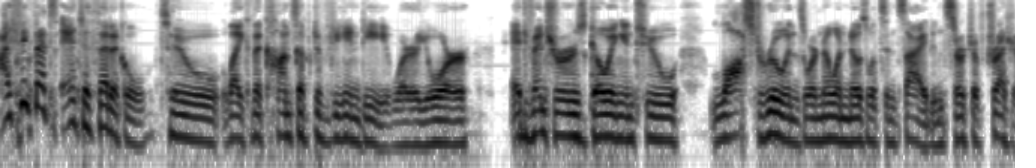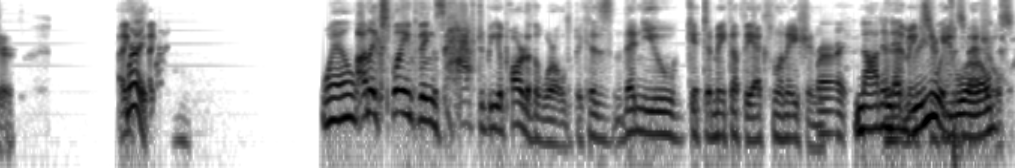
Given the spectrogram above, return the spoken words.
I think that's antithetical to like the concept of D and D, where you're adventurers going into lost ruins where no one knows what's inside in search of treasure. Like, Right. like, Well, unexplained things have to be a part of the world because then you get to make up the explanation. Right. not in And Ed that Greenwood's world. special.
